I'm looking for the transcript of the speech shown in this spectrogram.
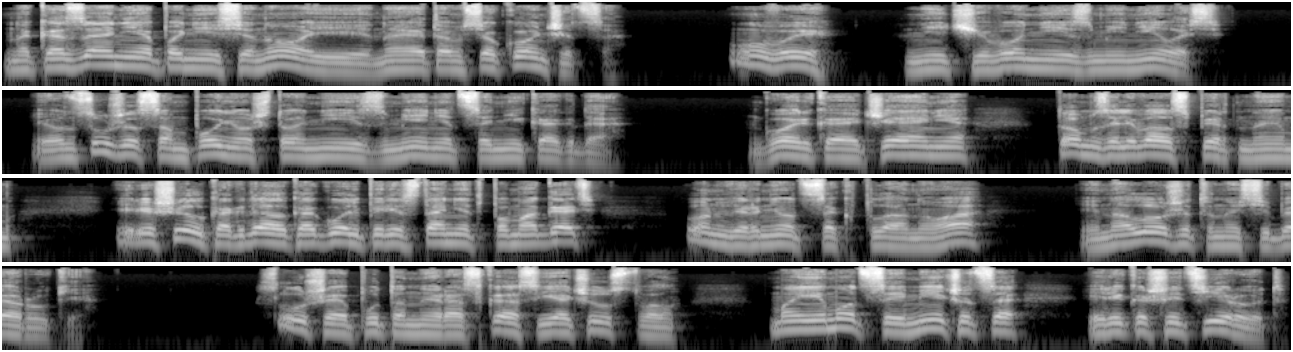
наказание понесено, и на этом все кончится. Увы, ничего не изменилось, и он с ужасом понял, что не изменится никогда. — Горькое отчаяние Том заливал спиртным и решил, когда алкоголь перестанет помогать, он вернется к плану А и наложит на себя руки. Слушая путанный рассказ, я чувствовал, мои эмоции мечутся и рикошетируют,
